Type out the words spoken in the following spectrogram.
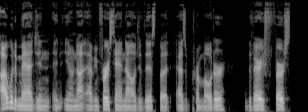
I would imagine, and you know, not having firsthand knowledge of this, but as a promoter, the very first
